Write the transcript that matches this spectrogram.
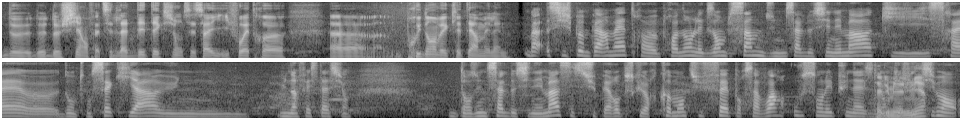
de, de, chiens, en fait. C'est de la détection, c'est ça. Il faut être euh, euh, prudent avec les termes, Hélène. Bah, si je peux me permettre, prenons l'exemple simple d'une salle de cinéma qui serait, dont on sait qu'il y a une, une infestation dans une salle de cinéma, c'est super obscur. Comment tu fais pour savoir où sont les punaises? Donc, la lumière? effectivement,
